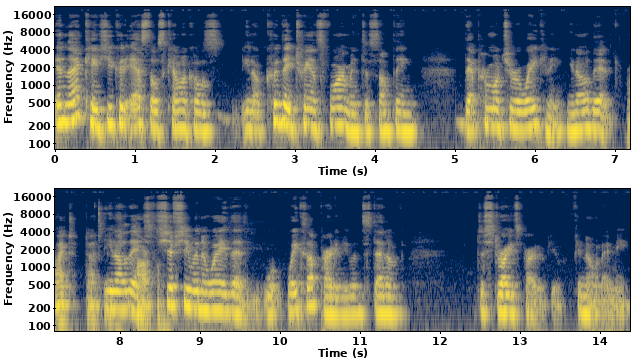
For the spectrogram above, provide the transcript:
in that case, you could ask those chemicals, you know, could they transform into something that promotes your awakening? You know, that Right. That you know that powerful. shifts you in a way that w- wakes up part of you instead of destroys part of you. If you know what I mean.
